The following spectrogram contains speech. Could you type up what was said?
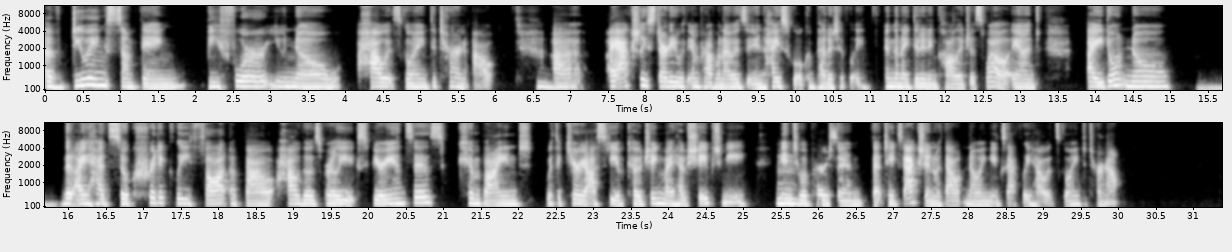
of doing something before you know how it's going to turn out. Mm. Uh, I actually started with improv when I was in high school competitively, and then I did it in college as well. And I don't know that I had so critically thought about how those early experiences combined with the curiosity of coaching might have shaped me Mm. into a person that takes action without knowing exactly how it's going to turn out.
